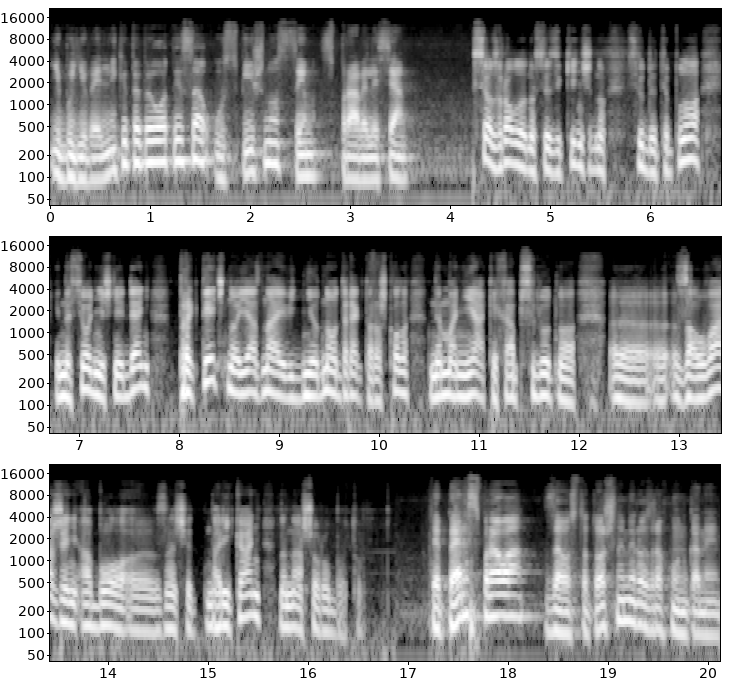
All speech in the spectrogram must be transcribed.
і будівельники ППО ТИСа успішно з цим справилися. Все зроблено, все закінчено, всюди тепло. І на сьогоднішній день практично я знаю від ні одного директора школи нема ніяких абсолютно е, е, зауважень або е, значить, нарікань на нашу роботу. Тепер справа за остаточними розрахунками.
